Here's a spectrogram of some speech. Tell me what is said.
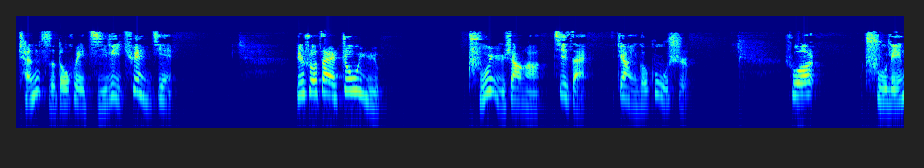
臣子都会极力劝谏。比如说，在《周语》《楚语》上啊，记载这样一个故事：说楚灵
